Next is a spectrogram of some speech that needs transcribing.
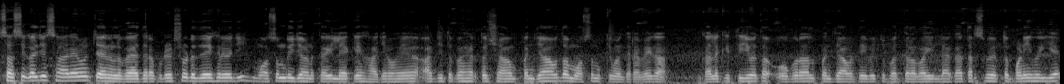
ਸਤਿ ਸ਼੍ਰੀ ਅਕਾਲ ਜੀ ਸਾਰਿਆਂ ਨੂੰ, ਚੈਨਲ ਵੈਦਰ ਅਪਡੇਟਸ ਤੁਹਾਡੇ ਦੇਖ ਰਹੇ ਹੋ ਜੀ। ਮੌਸਮ ਦੀ ਜਾਣਕਾਰੀ ਲੈ ਕੇ ਹਾਜ਼ਰ ਹੋਏ ਹਾਂ। ਅੱਜ ਦੁਪਹਿਰ ਤੋਂ ਸ਼ਾਮ ਪੰਜਾਬ ਦਾ ਮੌਸਮ ਕਿਵੇਂ ਦਾ ਰਹੇਗਾ? ਗੱਲ ਕੀਤੀ ਜਾਵੇ ਤਾਂ ਓਵਰਆਲ ਪੰਜਾਬ ਦੇ ਵਿੱਚ ਬੱਦਲਬਾਈ ਲਗਾਤਾਰ ਸਵੇਰ ਤੋਂ ਬਣੀ ਹੋਈ ਹੈ।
